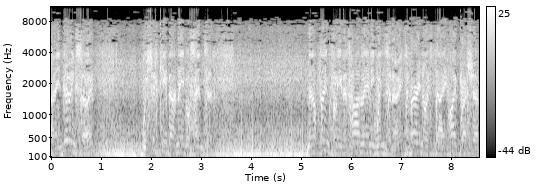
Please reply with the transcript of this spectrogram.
And in doing so, we should keep that needle centered. Now thankfully there's hardly any wind today. It's a very nice day, high pressure,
